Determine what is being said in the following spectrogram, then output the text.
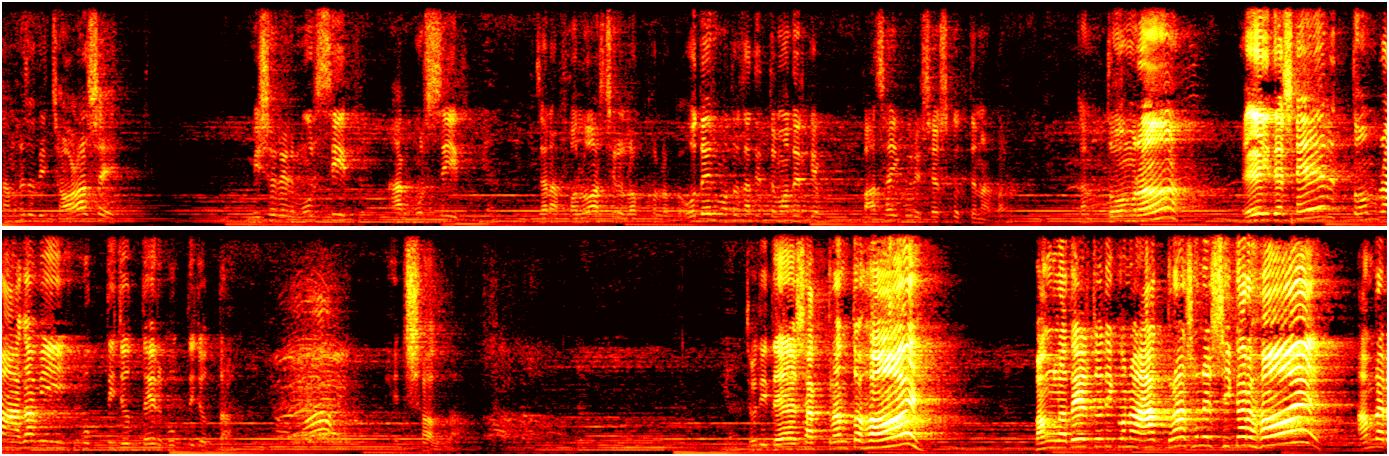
সামনে যদি ঝড় আসে, মিশরের মুর্শিদ আর মুর্শিদ যারা ফলোয়ার ছিল লক্ষ লক্ষ, ওদের মতো যাতে তোমাদেরকে বাছাই করে শেষ করতে না পারে। কারণ তোমরা এই দেশের তোমরা আগামী মুক্তিযুদ্ধের মুক্তিযোদ্ধা। ইনশাল্লাহ যদি দেশ আক্রান্ত হয়, বাংলাদেশ যদি কোনো আগ্রাসনের শিকার হয়, আমরা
